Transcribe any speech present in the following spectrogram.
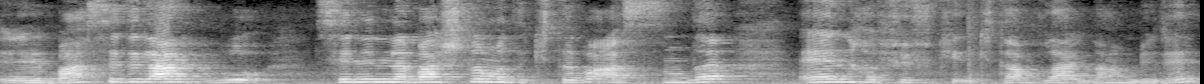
Ee, bahsedilen bu Seninle Başlamadı kitabı aslında en hafif kitaplardan biri.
